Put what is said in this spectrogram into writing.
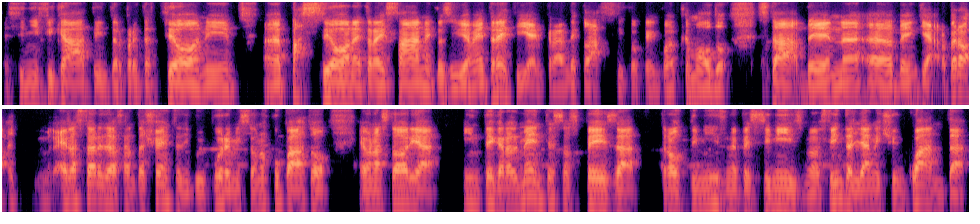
significati, interpretazioni, eh, passione tra i fan e così via, mentre E.T. è il grande classico che in qualche modo sta ben, eh, ben chiaro. Però è la storia della fantascienza di cui pure mi sono occupato, è una storia integralmente sospesa tra ottimismo e pessimismo. Fin dagli anni 50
